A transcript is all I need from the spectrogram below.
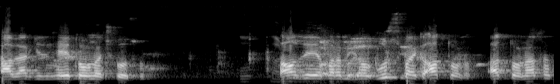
Abi herkesin H tonu açık olsun. Para milyon. Vur Spike'ı at tonu. At tonu at at.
